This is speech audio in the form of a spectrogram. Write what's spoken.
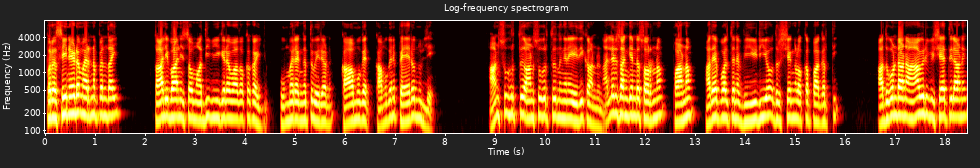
ഇപ്പൊ റസീനയുടെ മരണപ്പം എന്തായി താലിബാനിസം അതിഭീകരവാദമൊക്കെ കഴിഞ്ഞു. ഉമ്മ രംഗത്ത് വരികയാണ്. കാമുകൻ. കാമുകന് പേരൊന്നുമില്ലേ? ആൺസുഹൃത്ത് ആൺസുഹൃത്ത് എന്നിങ്ങനെ എഴുതി കാണുന്നുണ്ട്. നല്ലൊരു സംഖ്യന്റെ സ്വർണം പണം അതേപോലെ തന്നെ വീഡിയോ ദൃശ്യങ്ങളൊക്കെ പകർത്തി. അതുകൊണ്ടാണ് ആ ഒരു വിഷയത്തിലാണ്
